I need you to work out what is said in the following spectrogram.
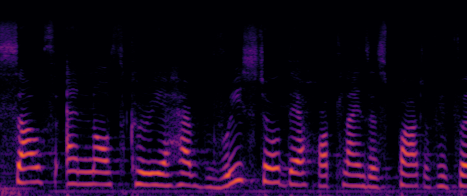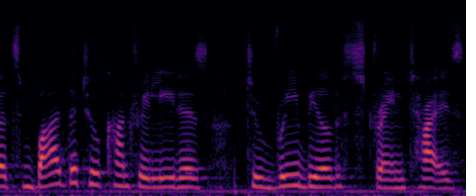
South and North Korea have restored their hotlines as part of efforts by the two country leaders to rebuild strained ties.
